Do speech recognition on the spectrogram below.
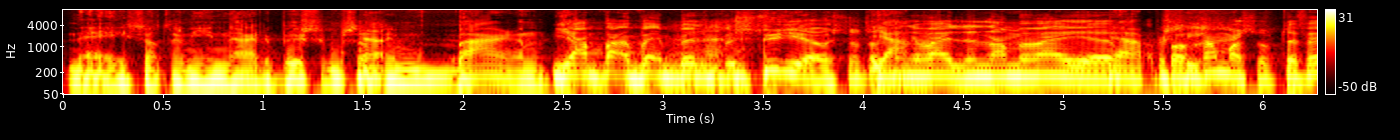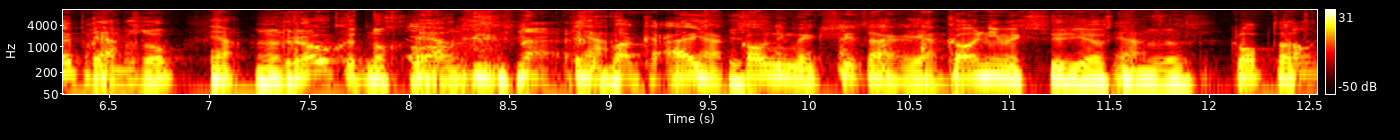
Nee, zat er niet naar de bus, hem zat Ja. in Baren. Ja, bij, bij, bij de studio's. Want Ja. wij, dan namen wij eh, Ja, programma's op, tv-programma's Ja. op. Ja. Dan rook het nog gewoon naar gebakken ja, uitjes. Conimax zit daar, ja. Konimax Studios Ja, noemden we het. klopt dat.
